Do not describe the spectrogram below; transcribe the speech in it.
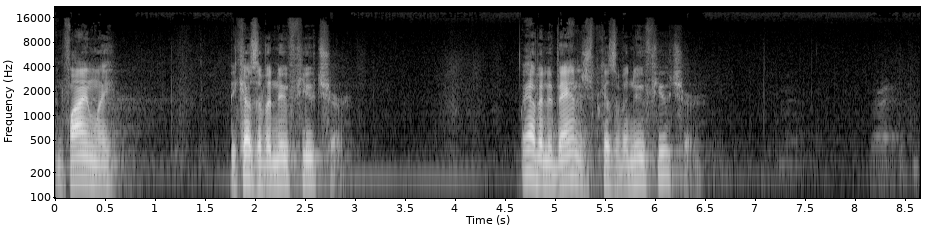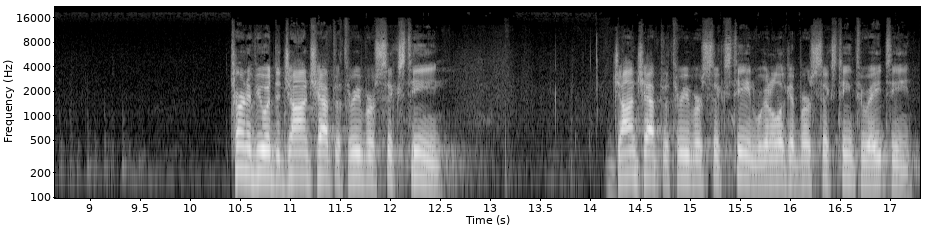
And finally, because of a new future. We have an advantage because of a new future. Turn, if you would, to John chapter 3, verse 16. John chapter 3, verse 16. We're going to look at verse 16 through 18.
